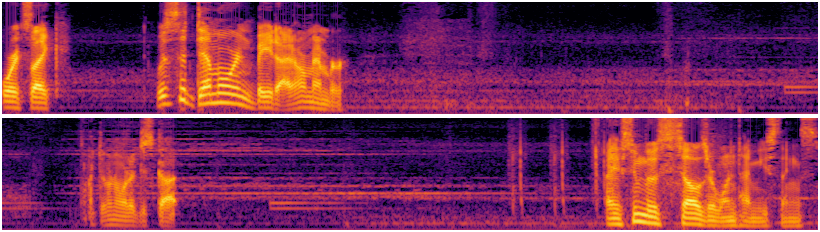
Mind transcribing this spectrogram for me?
Or it's like, was this a demo or in beta? I don't remember. I don't know what I just got. I assume those cells are one-time use things.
